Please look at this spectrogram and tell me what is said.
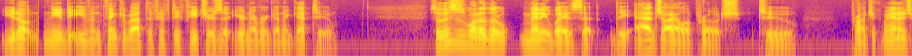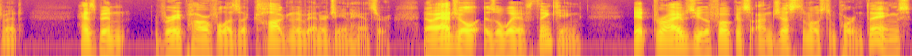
you don't need to even think about the 50 features that you're never going to get to. So this is one of the many ways that the agile approach to project management has been very powerful as a cognitive energy enhancer. Now agile is a way of thinking it drives you to focus on just the most important things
